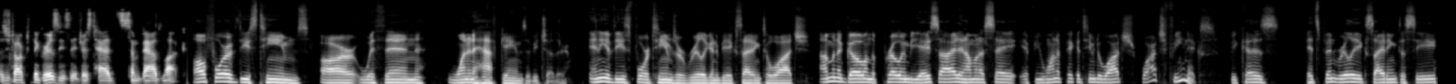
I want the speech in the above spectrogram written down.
as we talked to the Grizzlies, they just had some bad luck. All four of these teams are within one and a half games of each other. Any of these four teams are really going to be exciting to watch. I'm going to go on the pro NBA side and I'm going to say if you want to pick a team to watch, watch Phoenix because it's been really exciting to see.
